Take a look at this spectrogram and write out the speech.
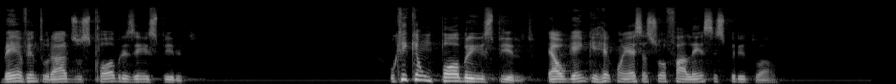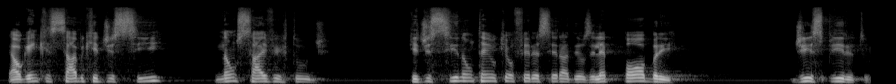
Bem-aventurados os pobres em espírito. O que é um pobre em espírito? É alguém que reconhece a sua falência espiritual. É alguém que sabe que de si não sai virtude, que de si não tem o que oferecer a Deus. Ele é pobre de espírito,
